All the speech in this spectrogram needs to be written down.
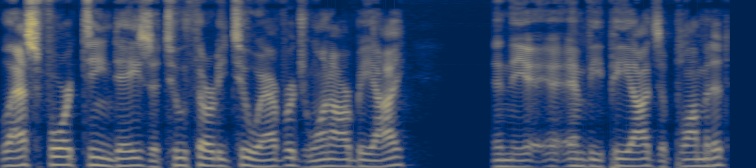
Last 14 days, a 232 average, one RBI, and the uh, MVP odds have plummeted.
